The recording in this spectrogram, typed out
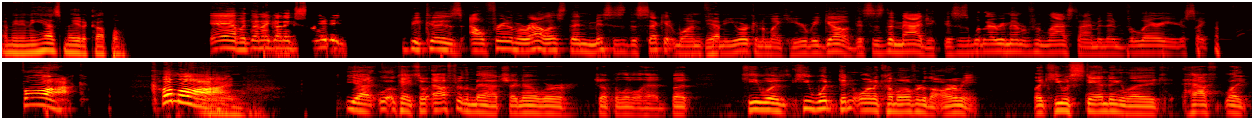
I mean, and he has made a couple. Yeah, but then I got excited because Alfredo Morales then misses the second one for Yep. New York, and I'm like, here we go. This is the magic. This is what I remember from last time. And then Valeri, you're just like, fuck, come on. Yeah. Okay. So after the match, I know we're jumping a little ahead, but he was he would didn't want to come over to the army. Like he was standing like half like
